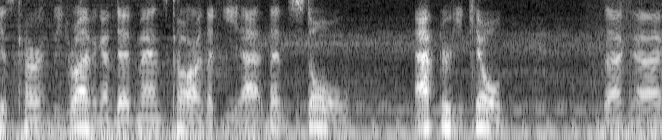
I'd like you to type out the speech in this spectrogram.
He is currently driving a dead man's car that he then stole after he killed that guy.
